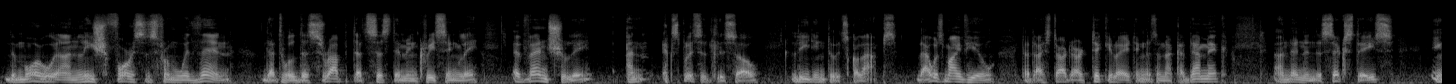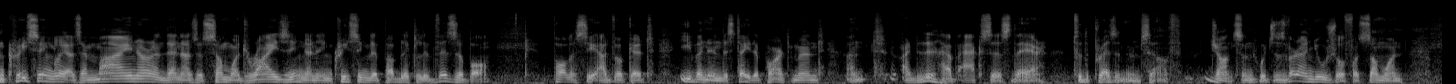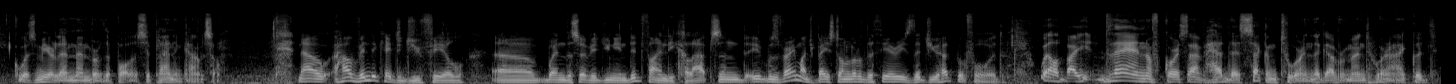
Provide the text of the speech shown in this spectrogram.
the more we unleash forces from within that will disrupt that system increasingly, eventually, and explicitly so, leading to its collapse. That was my view that I started articulating as an academic, and then in the 60s, increasingly as a minor, and then as a somewhat rising and increasingly publicly visible policy advocate, even in the State Department, and I did have access there to the president himself, Johnson, which is very unusual for someone who was merely a member of the Policy Planning Council. Now, how vindicated did you feel uh, when the Soviet Union did finally collapse? And it was very much based on a lot of the theories that you had put forward. Well, by then, of course, I've had the second tour in the government where I could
